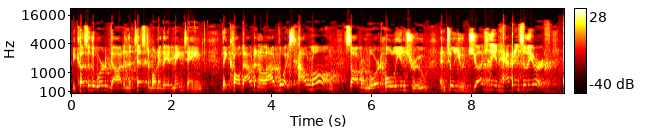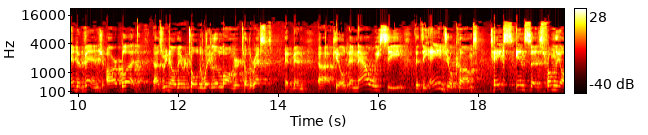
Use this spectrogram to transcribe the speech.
because of the word of God and the testimony they had maintained. They called out in a loud voice, How long, sovereign Lord, holy and true, until you judge the inhabitants of the earth and avenge our blood? As we know, they were told to wait a little longer until the rest had been uh, killed. And now we see that the angel comes, takes incense from the altar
